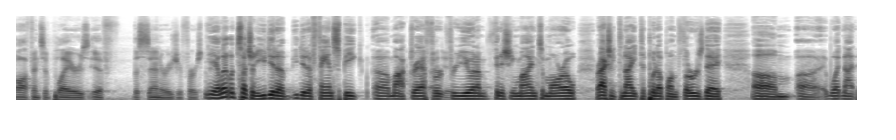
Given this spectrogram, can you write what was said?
offensive players if the center is your first. Pick. Yeah, let, us touch on. You did a you did a fan speak uh, mock draft for, for you, and I'm finishing mine tomorrow, or actually tonight to put up on Thursday, um, uh, whatnot.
